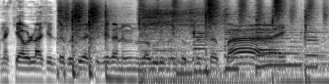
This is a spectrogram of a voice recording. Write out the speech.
नक्की आवडला असेल तर भेटू असेल एका नवीन ब्लॉग व्हिडिओ बाय.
